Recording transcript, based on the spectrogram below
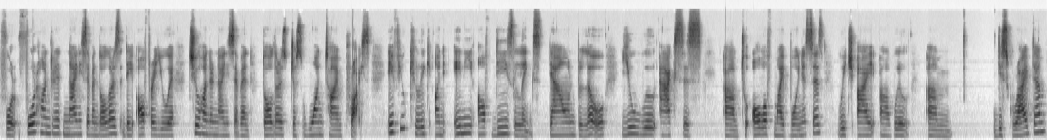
for $497. They offer you a $297 just one time price. If you click on any of these links down below, you will access um, to all of my bonuses, which I uh, will um, describe them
